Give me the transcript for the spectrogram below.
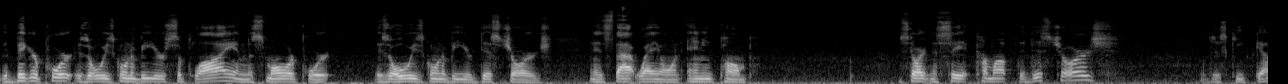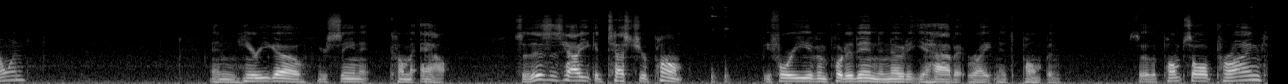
The bigger port is always going to be your supply and the smaller port is always going to be your discharge. And it's that way on any pump I'm starting to see it come up the discharge. We'll just keep going. And here you go. You're seeing it come out. So this is how you could test your pump before you even put it in to know that you have it right and it's pumping. So the pump's all primed.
